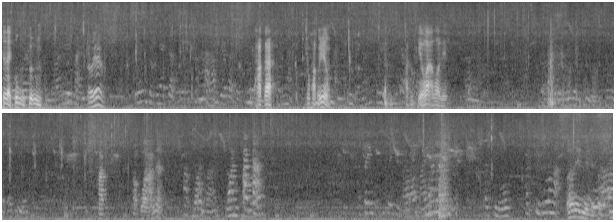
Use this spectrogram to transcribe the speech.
จะใส่กุ้งอีกชุดหนึ่งเอาเด้อ ผักอะเอาผักนี่หรอเขียวอะอร่อยดีผักผักหวานเนี่ยเออนี่นี่ผักชี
